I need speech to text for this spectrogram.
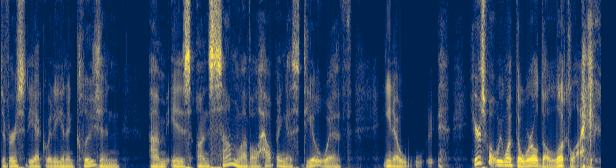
diversity, equity, and inclusion um, is on some level helping us deal with. You know, here's what we want the world to look like.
